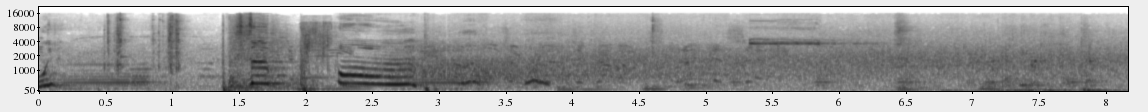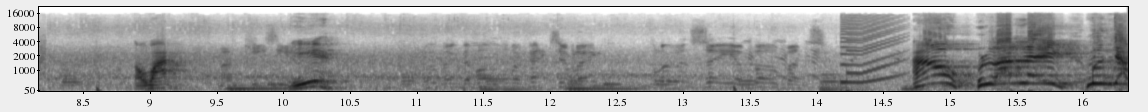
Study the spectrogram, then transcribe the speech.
อุ้ยซึบปุ้งตวัดดีเอาลันเลยมึงจะ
